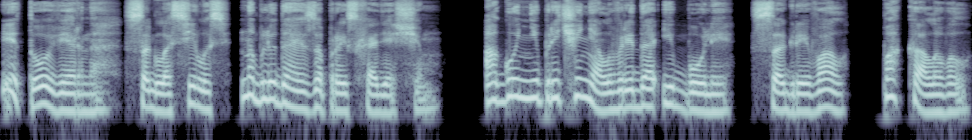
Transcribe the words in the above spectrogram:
«И то верно», — согласилась, наблюдая за происходящим. Огонь не причинял вреда и боли, согревал, покалывал,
